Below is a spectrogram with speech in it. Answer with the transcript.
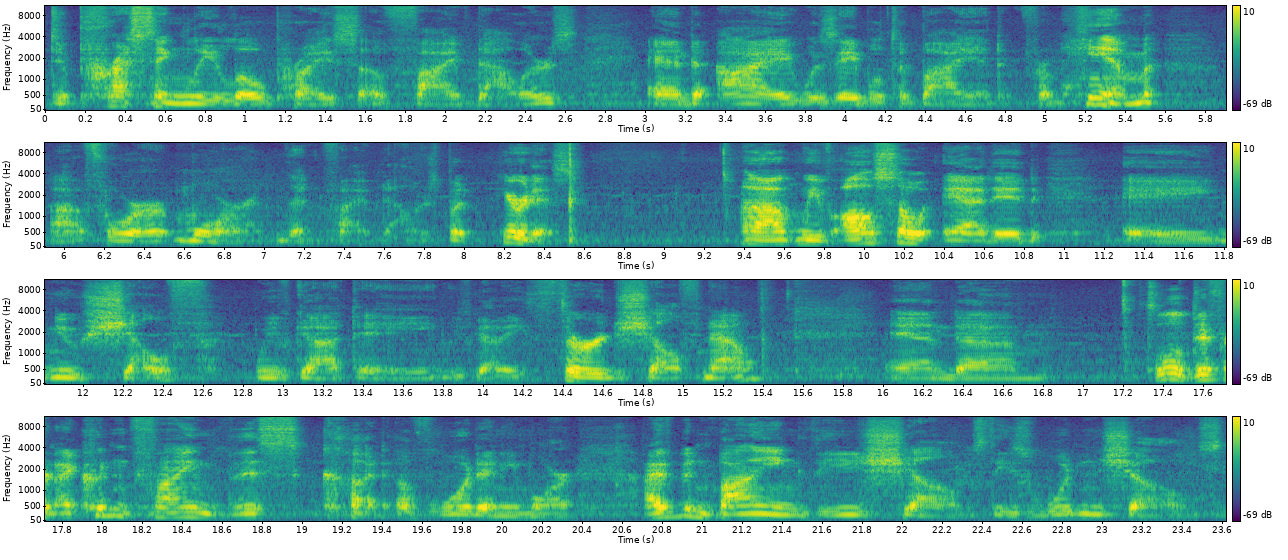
depressingly low price of five dollars, and I was able to buy it from him uh, for more than five dollars. But here it is. Um, we've also added a new shelf. We've got a we've got a third shelf now, and um, it's a little different. I couldn't find this cut of wood anymore. I've been buying these shelves, these wooden shelves.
